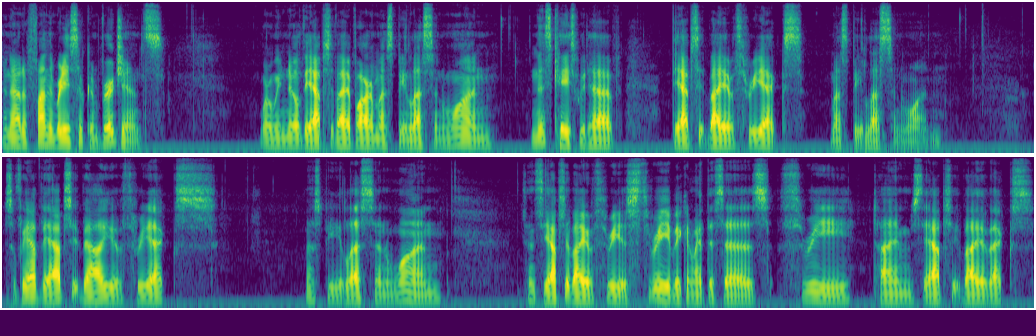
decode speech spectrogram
And now to find the radius of convergence, where we know the absolute value of r must be less than 1, in this case we'd have the absolute value of 3x must be less than 1. So if we have the absolute value of 3x must be less than 1, since the absolute value of 3 is 3, we can write this as 3 times the absolute value of x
